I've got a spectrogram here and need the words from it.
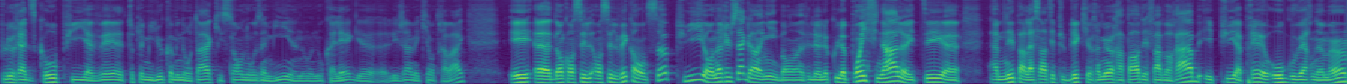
plus radicaux, puis il y avait tout le milieu communautaire qui sont nos amis, euh, nos, collègues, euh, les gens avec qui on travaille. Et donc, on s'est levé contre ça, puis on a réussi à gagner. Bon, le, point final a été amené par la santé publique qui a remis un rapport défavorable, et puis après, au gouvernement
